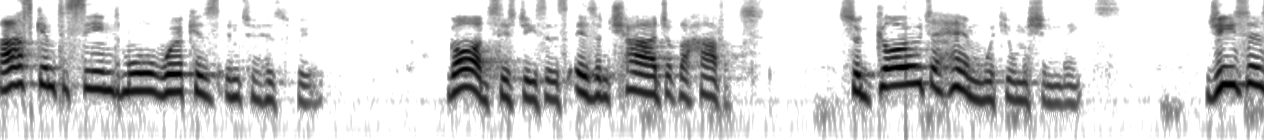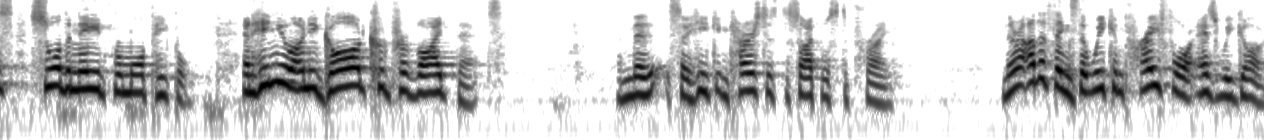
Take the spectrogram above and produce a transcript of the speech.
Ask him to send more workers into his field. God, says Jesus, is in charge of the harvest. So go to him with your mission needs. Jesus saw the need for more people, and he knew only God could provide that. And the, so he encouraged his disciples to pray. And there are other things that we can pray for as we go.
